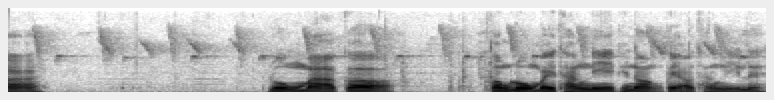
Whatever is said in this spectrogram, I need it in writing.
มา ลงมาก็ต้องลงไปทางนี้พี่น้องไปเอาทางนี้เลย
